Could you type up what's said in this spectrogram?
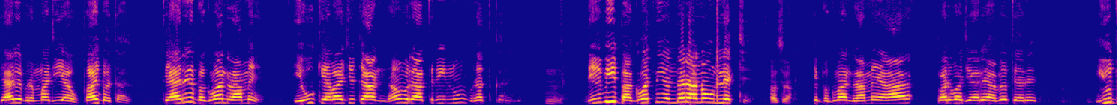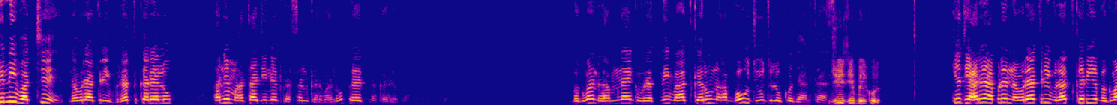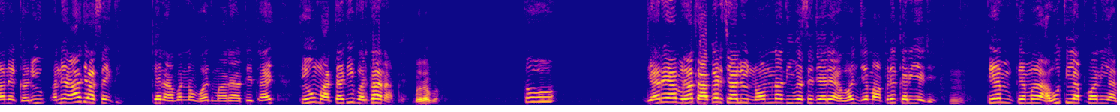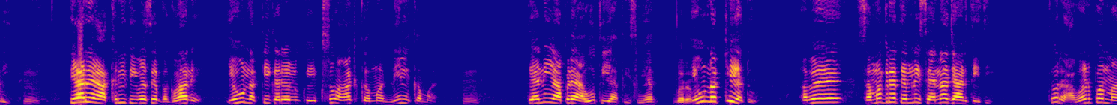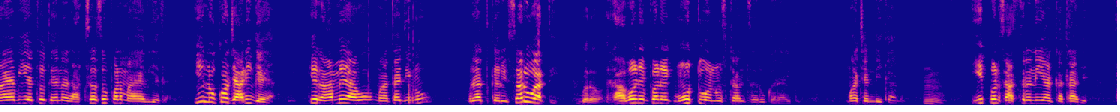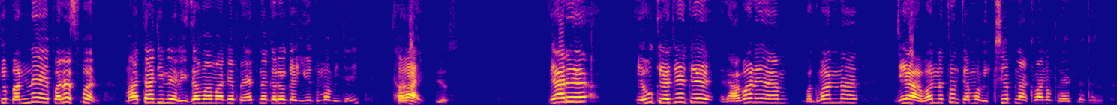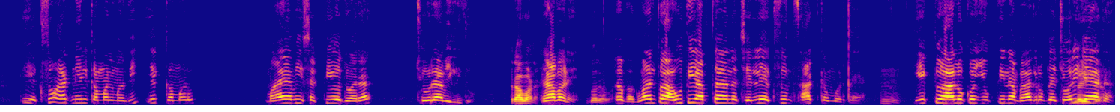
ત્યારે બ્રહ્માજીએ આ ઉપાય બતાવ્યો. ત્યારે ભગવાન રામે એવું કહેવાય છે કે આ નવરાત્રિનું વ્રત કરેલું. દેવી ભાગવતની અંદર આનો ઉલ્લેખ છે. કે ભગવાન રામે આ પર્વ જ્યારે આવ્યો ત્યારે યુદ્ધની વચ્ચે નવરાત્રિ વ્રત કરેલું અને માતાજીને પ્રસન્ન કરવાનો પ્રયત્ન કર્યો હતો. ભગવાન રામના એક વ્રતની વાત કરું ને આ બહુ જૂજ લોકો જાણતા જી જી બિલકુલ. કે જ્યારે આપણે નવરાત્રી વ્રત કરીએ ભગવાને કર્યું અને આ જ આશયથી કે રાવણનો વધ મારા હાથે થાય તેવું માતાજી વરદાન આપે. બરાબર. તો જ્યારે આ વ્રત આગળ ચાલ્યું નોમના દિવસે જ્યારે હવન જેમ આપણે કરીએ છીએ તેમ તેમાં આહુતિ આપવાની આવી. ત્યારે આખરી દિવસે ભગવાને એવું નક્કી કરેલું કે એકસો આઠ કમળ નીલ કમળ. તેની આપણે આહુતિ આપીશું એમ. એવું નક્કી હતું. હવે સમગ્ર તેમની સેના જાણતી હતી. તો રાવણ પણ માયાવી હતો તેના રાક્ષસો પણ માયાવી હતા. એ લોકો જાણી ગયા કે રામે આવું માતાજીનું વ્રત કર્યું શરૂઆતથી બરાબર. રાવણે પણ એક મોટું અનુષ્ઠાન શરૂ કરાયું હતું મા ચંડિકાનું. એ પણ શાસ્ત્રની આ કથા છે કે બંને પરસ્પર માતાજીને રીઝવવા માટે પ્રયત્ન કર્યો કે યુદ્ધમાં વિજય થવાય. યસ ત્યારે એવું કહે છે કે રાવણે આમ ભગવાનના જે આહવાન હવન હતો ને તેમાં વિક્ષેપ નાખવાનો પ્રયત્ન કર્યો. તો એકસો આઠ નીલ કમલમાંથી એક કમળ માયાવી શક્તિઓ દ્વારા ચોરાવી લીધું. રાવણ? રાવણે. બરાબર. ભગવાન તો આહુતિ આપતા અને છેલ્લે એકસો સાત કમળ થયા. એક તો આ લોકો યુક્તિના ભાગ રૂપે ચોરી ગયા. હતા.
